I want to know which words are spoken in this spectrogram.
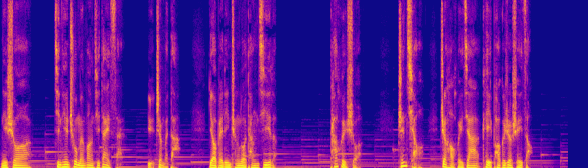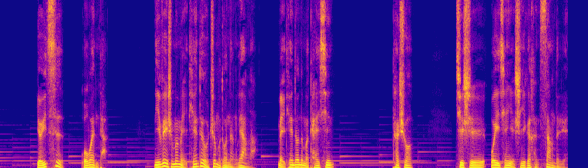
你说，今天出门忘记带伞，雨这么大，要被淋成落汤鸡了，他会说，真巧。正好回家可以泡个热水澡。有一次，我问他：“你为什么每天都有这么多能量啊？每天都那么开心？”他说：“其实我以前也是一个很丧的人，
